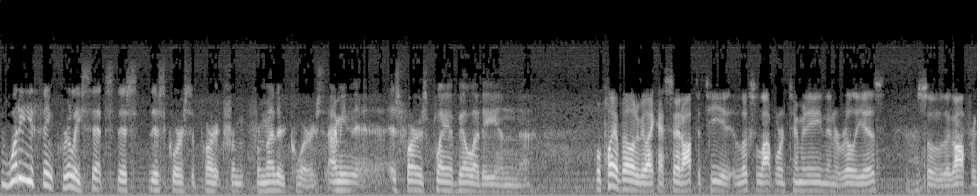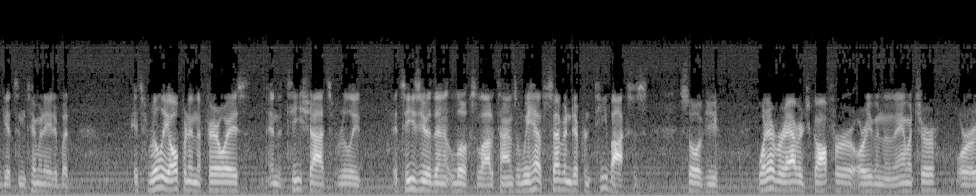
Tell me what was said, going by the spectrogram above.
what do you think really sets this this course apart from from other course? I mean, uh, as far as playability and uh, Well, playability, like I said, off the tee, it looks a lot more intimidating than it really is. So the golfer gets intimidated, but it's really open in the fairways, and the tee shots really, it's easier than it looks a lot of times. And we have seven different tee boxes, so if you, whatever average golfer or even an amateur or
